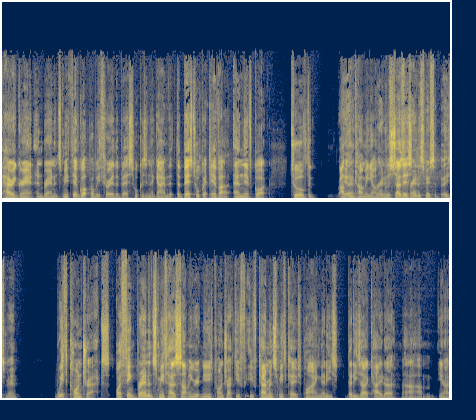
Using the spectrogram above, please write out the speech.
Harry Grant and Brandon Smith, they've got probably three of the best hookers in the game, the, the best hooker ever, and they've got two of the up and coming young Brandon hookers. Smith, so there's Brandon Smith's a beast, man. with contracts, I think Brandon Smith has something written in his contract. If if Cameron Smith keeps playing, that he's that he's okay to um, you know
